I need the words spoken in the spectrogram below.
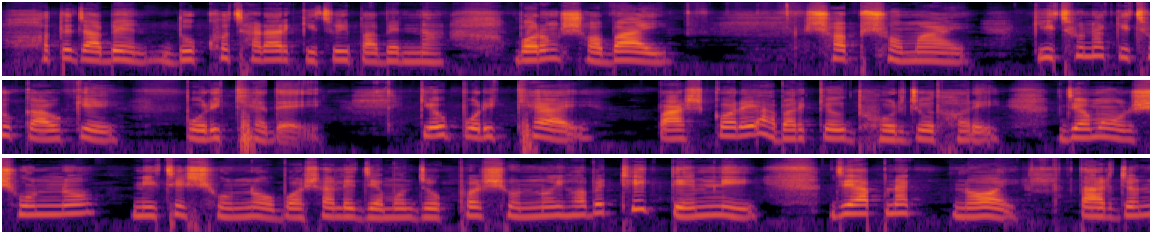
হতে যাবেন, দুঃখ ছাড়া আর কিছুই পাবেন না। বরং সবাই সব সময় কিছু না কিছু কাউকে পরীক্ষা দেয়। কেউ পরীক্ষায় পাশ করে, আবার কেউ ধৈর্য ধরে। যেমন শূন্য, নিচে শূন্য, বসালে যেমন যোগফল শূন্যই হবে, ঠিক তেমনি যে আপনার নয়, তার জন্য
